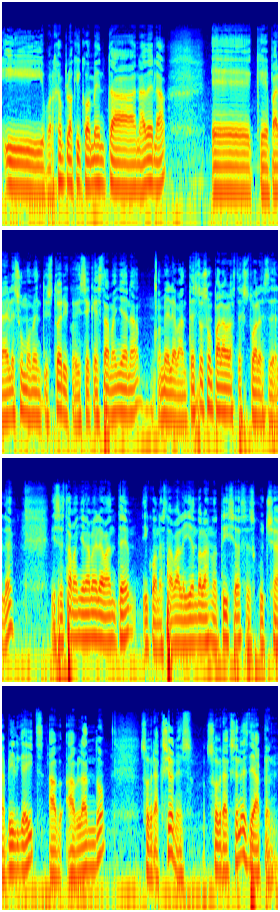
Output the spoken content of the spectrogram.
Y, por ejemplo, aquí comenta Nadella eh, que para él es un momento histórico. Dice que esta mañana me levanté, estas son palabras textuales de él, ¿eh? dice, esta mañana me levanté y cuando estaba leyendo las noticias escuché a Bill Gates hablando sobre acciones, sobre acciones de Apple.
